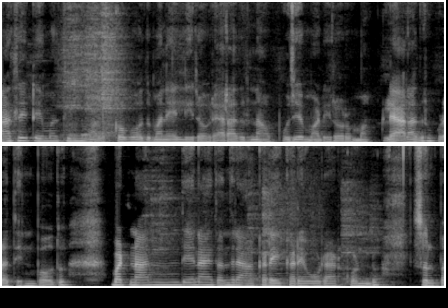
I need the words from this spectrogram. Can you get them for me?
ರಾತ್ರಿ ಟೈಮಲ್ಲಿ ತಿಂದು ಮಲ್ಕೋಬೋದು ಮನೆಯಲ್ಲಿರೋರು ಯಾರಾದರೂ ನಾವು ಪೂಜೆ ಮಾಡಿರೋರು ಮಕ್ಕಳು ಯಾರಾದರೂ ಕೂಡ ತಿನ್ಬೋದು. ಬಟ್ ನಂದೇನಾಯ್ತು ಅಂದರೆ ಆ ಕಡೆ ಈ ಕಡೆ ಓಡಾಡಿಕೊಂಡು ಸ್ವಲ್ಪ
